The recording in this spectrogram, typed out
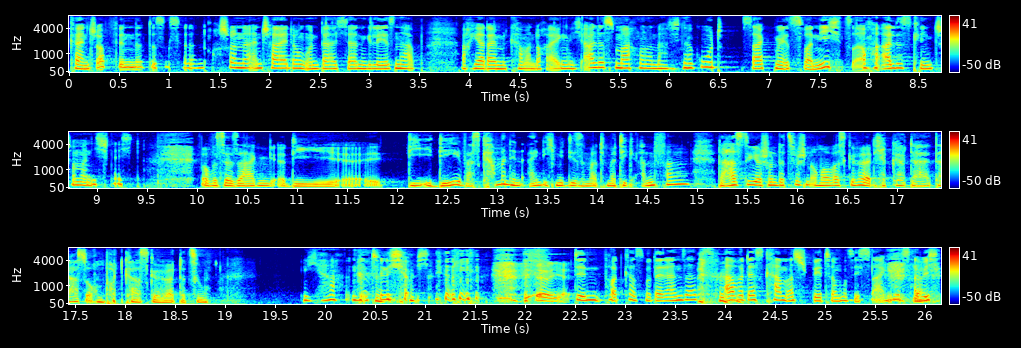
keinen Job findet. Das ist ja dann doch schon eine Entscheidung. Und da ich dann gelesen habe, ach ja, damit kann man doch eigentlich alles machen. Und dann dachte ich, na gut, sagt mir jetzt zwar nichts, aber alles klingt schon mal nicht schlecht. Man muss ja sagen, äh, die, äh, die Idee, was kann man denn eigentlich mit dieser Mathematik anfangen? Da hast du ja schon dazwischen auch mal was gehört. Ich habe gehört, da, da hast du auch einen Podcast gehört dazu. Ja, natürlich habe ich ja, ja. den Podcast-Modellansatz, aber das kam erst später, muss ich sagen. Das habe ich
